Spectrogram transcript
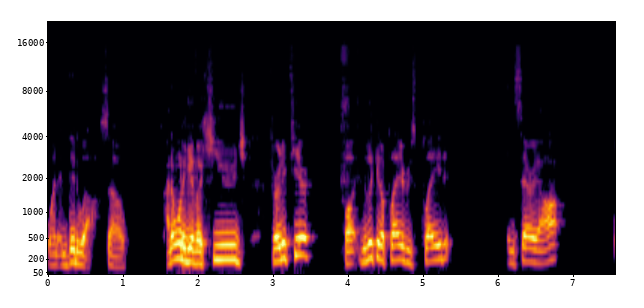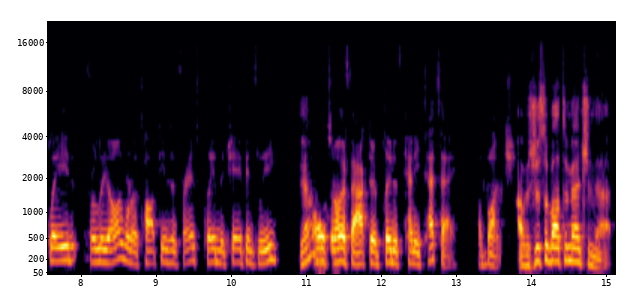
went and did well. So I don't want to give a huge verdict here, but you look at a player who's played in Serie A, played for Lyon, one of the top teams in France, played in the Champions League. Yeah. Oh, also, another factor, played with Kenny Tete a bunch. I was just about to mention that.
